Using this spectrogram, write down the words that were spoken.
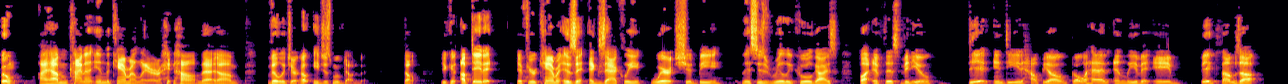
Boom. I have him kind of in the camera layer right now, that um, villager. Oh, he just moved out of it. You can update it if your camera isn't exactly where it should be. This is really cool, guys. But if this video did indeed help you out, go ahead and leave it a big thumbs up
